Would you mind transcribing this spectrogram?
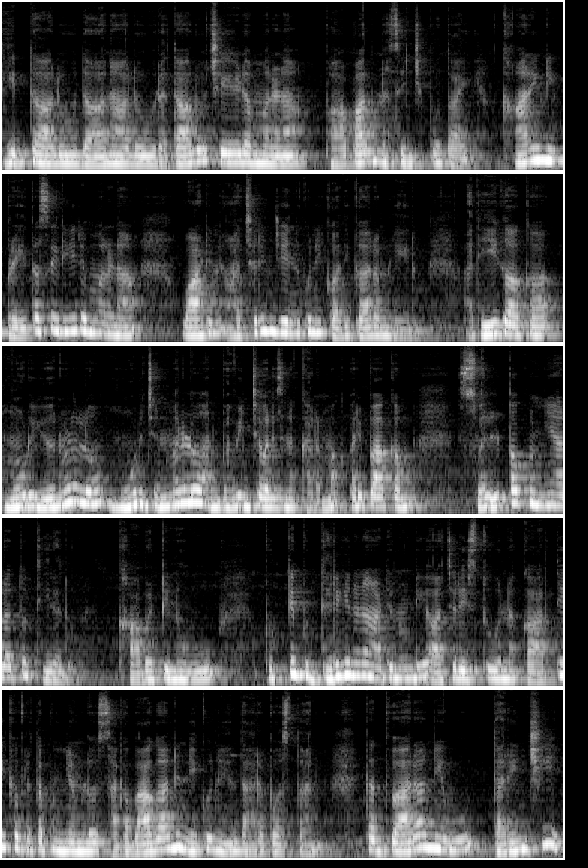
తీర్థాలు దానాలు వ్రతాలు చేయడం వలన పాపాలు నశించిపోతాయి. కానీ నీ ప్రేత శరీరం వలన వాటిని ఆచరించేందుకు నీకు అధికారం లేదు. అదీగాక మూడు యోనులలో మూడు జన్మలలో అనుభవించవలసిన కర్మ పరిపాకం స్వల్ప పుణ్యాలతో తీరదు. కాబట్టి నువ్వు పుట్టి బుద్ధిరిగిన నాటి నుండి ఆచరిస్తూ ఉన్న కార్తీక వ్రతపుణ్యంలో సగభాగాన్ని నీకు నేను ధారపోస్తాను. తద్వారా నీవు ధరించి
